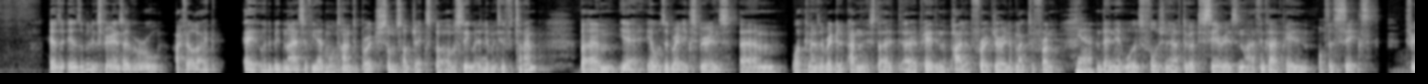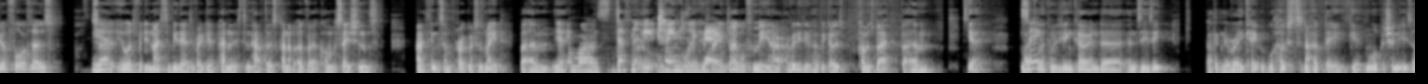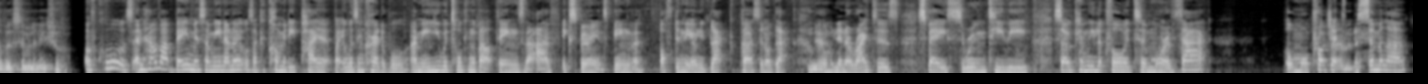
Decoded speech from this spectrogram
It was, it was a good experience overall. I feel like it would have been nice if we had more time to broach some subjects, but obviously we're limited for time. But um, yeah, it was a great experience um, working as a regular panelist. I, I appeared in the pilot for it during the Black to Front, Yeah. and then it was fortunate enough to go to series, and I think I appeared in of the six, three or four of those. So Yeah. it was really nice to be there as a regular panelist and have those kind of overt conversations. And I think some progress was made. But um, yeah, It was definitely it changed all the it is very enjoyable for me, and I, I really do hope it goes comes back. But um, yeah, like Same. working with Yinka and uh, and Zeze. I think they're very capable hosts, and I hope they get more opportunities of a similar nature. Of course. And how about Bamous? I mean, I know it was like a comedy pilot, but it was incredible. I mean, you were talking about things that I've experienced being the often the only black person or black Yeah. woman in a writer's space, room, TV. So can we look forward to more of that? Or more projects Um, that are similar?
